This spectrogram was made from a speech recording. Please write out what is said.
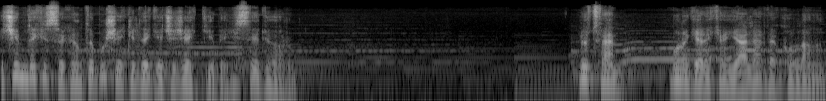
içimdeki sıkıntı bu şekilde geçecek gibi hissediyorum. Lütfen bunu gereken yerlerde kullanın.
